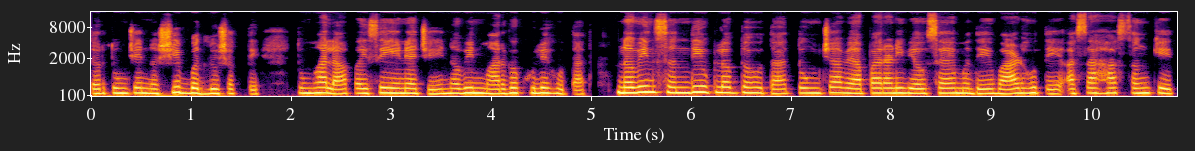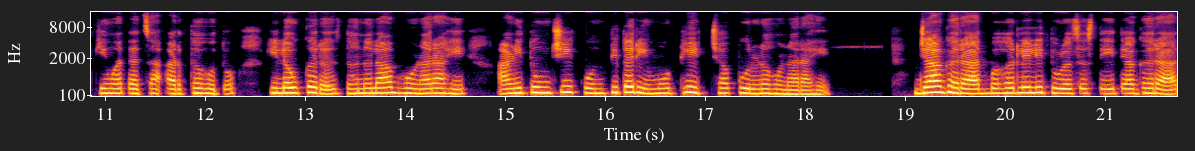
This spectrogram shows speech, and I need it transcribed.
तर तुमचे नशीब बदलू शकते. तुम्हाला पैसे येण्याचे नवीन मार्ग खुले होतात. नवीन संधी उपलब्ध होतात. तुमच्या व्यापार आणि व्यवसायामध्ये वाढ होते असा हा संकेत किंवा त्याचा अर्थ होतो की लवकरच धनलाभ होणार आहे आणि तुमची कोणतीतरी मोठी इच्छा पूर्ण होणार आहे. ज्या घरात बहरलेली तुळस असते त्या घरात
